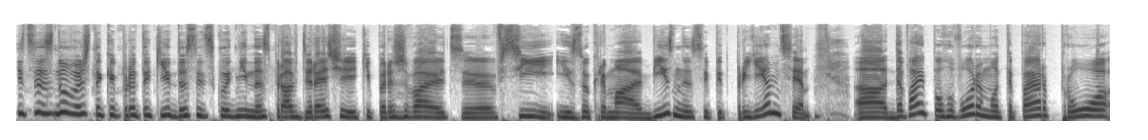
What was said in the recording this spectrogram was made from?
І це знову ж таки про такі досить складні насправді речі, які переживають е, всі, і, зокрема, бізнес і підприємці. Давай поговоримо тепер про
